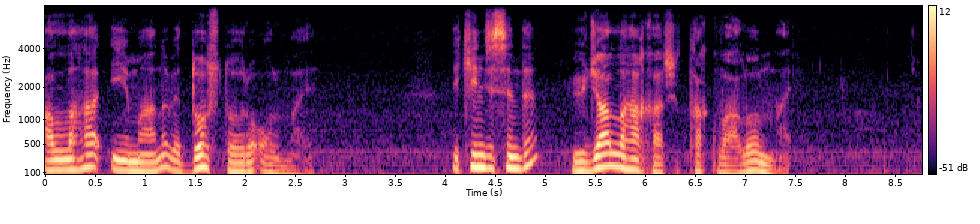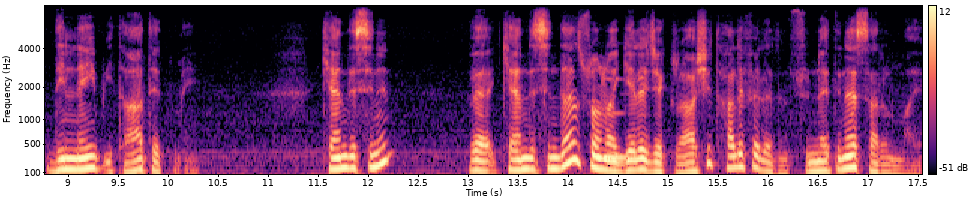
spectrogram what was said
Allah'a imanı ve dost doğru olmayı. İkincisinde Yüce Allah'a karşı takvalı olmayı. Dinleyip itaat etmeyi. Kendisinin ve kendisinden sonra gelecek raşit halifelerin sünnetine sarılmayı,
